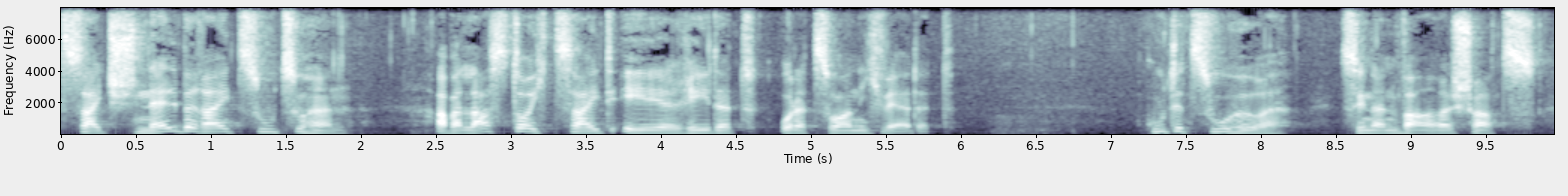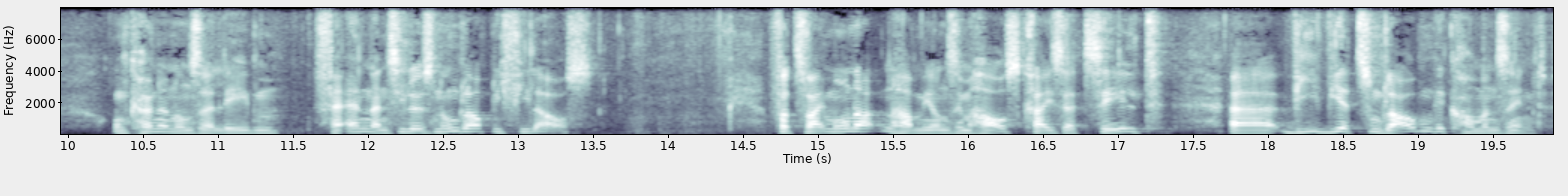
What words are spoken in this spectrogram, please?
seid schnell bereit zuzuhören, aber lasst euch Zeit, ehe ihr redet oder zornig werdet. Gute Zuhörer sind ein wahrer Schatz und können unser Leben verändern. Sie lösen unglaublich viel aus. Vor zwei Monaten haben wir uns im Hauskreis erzählt, äh, wie wir zum Glauben gekommen sind.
